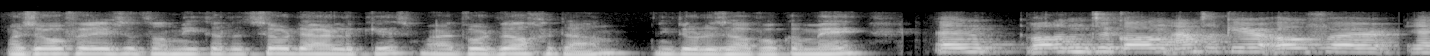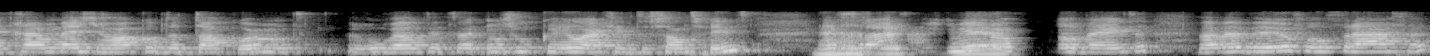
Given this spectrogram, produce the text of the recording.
Maar zover is het nog niet dat het zo duidelijk is, maar het wordt wel gedaan. Ik doe er zelf ook aan mee. En we hadden het natuurlijk al een aantal keer over. Ja, ik ga een beetje hakken op de tak hoor, want hoewel ik dit onderzoek heel erg interessant vind en graag meer over wil weten, maar we hebben heel veel vragen.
